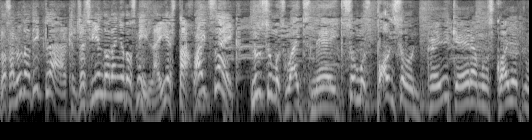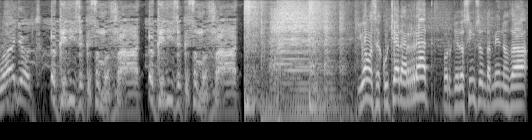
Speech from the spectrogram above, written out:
Lo saluda Dick Clark, recibiendo el año 2000. Ahí está White Snake. No somos White Snake, somos Poison. Creí que éramos Quiet Riot. qué dice que somos Rat. qué dice que somos Rat. Y vamos a escuchar a Rat, porque Los Simpsons también nos da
